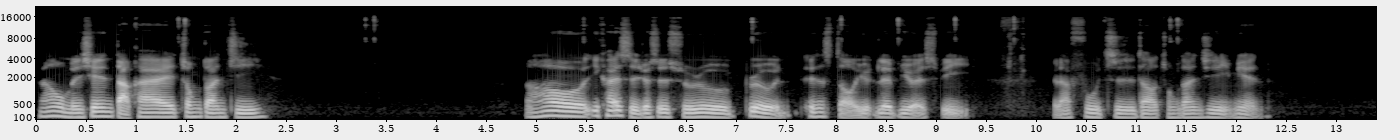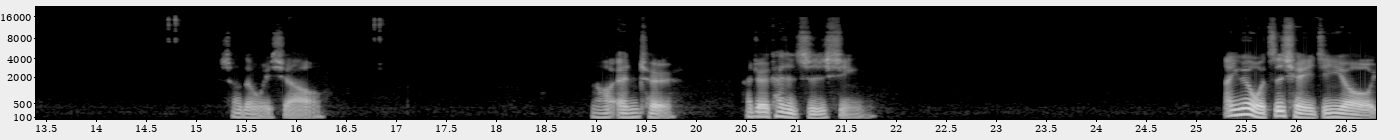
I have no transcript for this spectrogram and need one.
然后我们先打开终端机，然后一开始就是输入 `brew install libusb，给它复制到终端机里面。稍等我一下哦。然后 Enter，它就会开始执行。那因为我之前已经有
